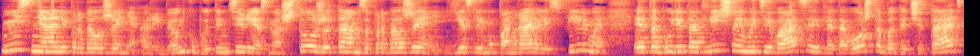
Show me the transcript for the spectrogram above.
не сняли продолжение, а ребенку будет интересно, что же там за продолжение. Если ему понравились фильмы, это будет отличной мотивацией для того, чтобы дочитать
